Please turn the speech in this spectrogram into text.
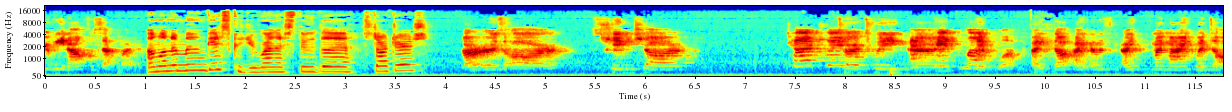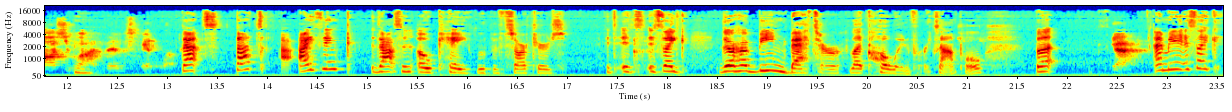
Ruby and Alpha Sapphire. Anonymous, could you run us through the starters? Starters are Chimchar, Turtwig. Turtwig, and Piplup. Piplup. I thought I, I was I, my mind went to Oshawott, but it was Piplup. That's that's. I think that's an okay group of starters. It's it's it's like there have been better, like Hoenn, for example, but Yeah, I mean it's like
